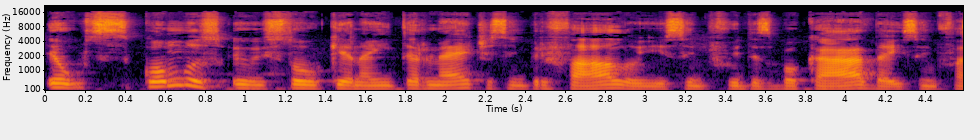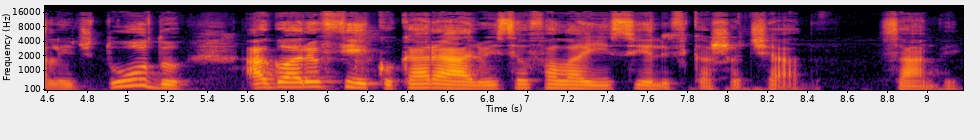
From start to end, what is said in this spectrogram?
eu como eu estou o quê, na internet, sempre falo e sempre fui desbocada e sempre falei de tudo, agora eu fico, caralho, e se eu falar isso e ele ficar chateado, sabe?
